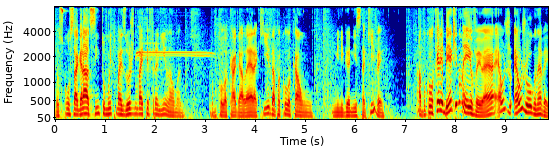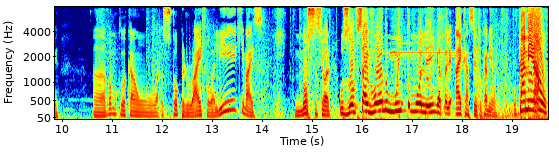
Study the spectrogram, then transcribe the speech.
Meus consagrados, sinto muito, mas hoje não vai ter franguinho não, mano. Vamos colocar a galera aqui. Dá pra colocar um, um minigunista aqui, velho? Ah, vou colocar ele bem aqui no meio, velho. É, é, o, é o jogo, né, velho? Uh, vamos colocar um Scoper Rifle ali. que mais? Nossa senhora. Os ovos saem voando muito molenga, tá ali. Ai, caceta, o caminhão. O caminhão!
